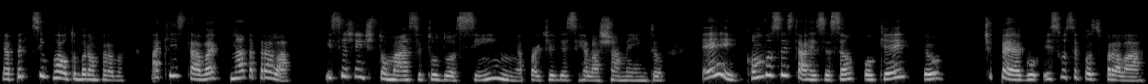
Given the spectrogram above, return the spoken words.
é apenas empurrar o tubarão para baixo. Aqui está, vai nada para lá. E se a gente tomasse tudo assim, a partir desse relaxamento? Ei, como você está? Recessão? Ok? Eu te pego. E se você fosse para lá?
